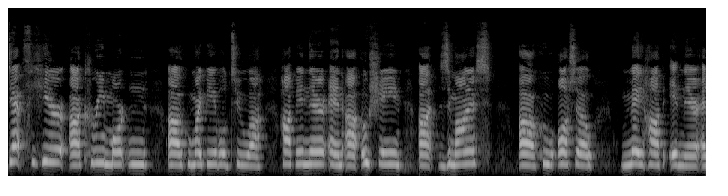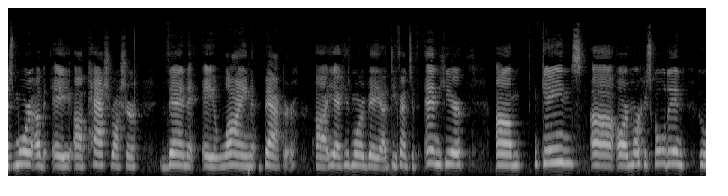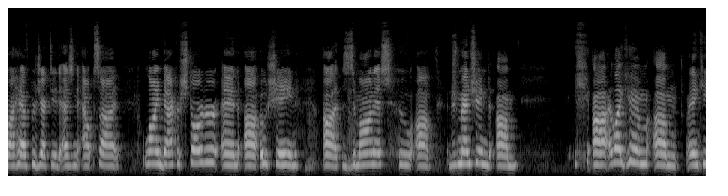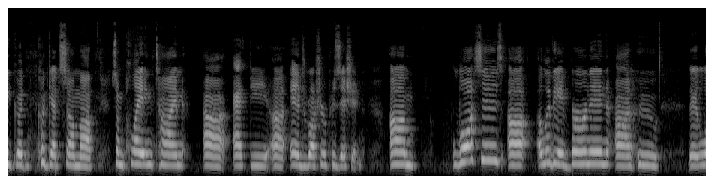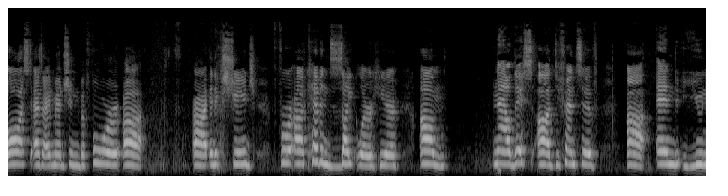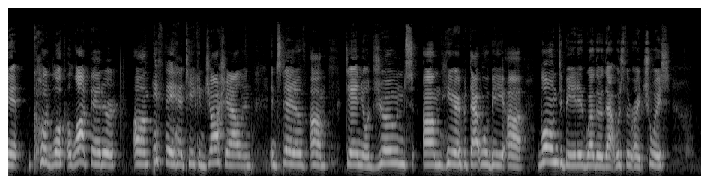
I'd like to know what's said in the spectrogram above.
depth here, uh, Kareem Martin, uh, who might be able to uh, hop in there, and uh, Oshane uh, Ximines, uh, who also may hop in there as more of a uh, pass rusher than a linebacker. Uh, yeah, he's more of a uh, defensive end here. Um, gains uh, are Markus Golden, who I have projected as an outside linebacker starter, and uh, Oshane uh, Ximines, who uh, I just mentioned. Um, uh, I like him. Um, I think he could could get some uh, some playing time uh, at the edge rusher position. Um, losses. Olivier Vernon, who they lost, as I mentioned before, uh, uh, in exchange for uh, Kevin Zeitler here. Um, now, this uh, defensive uh, end unit could look a lot better um, if they had taken Josh Allen instead of um, Daniel Jones um, here, but that will be uh, long debated whether that was the right choice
